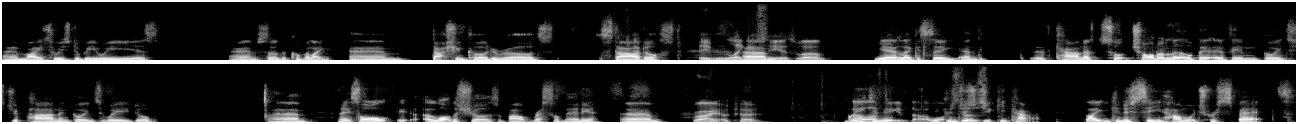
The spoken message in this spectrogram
um, right through his WWE years. Um, so they cover like um, and Cody Rhodes, Stardust, In legacy as well. yeah, legacy, and kind of touch on a little bit of him going to Japan and going to AEW. Um, and it's all a lot of the shows about WrestleMania. Um, Right. Okay. but I'll you can you can just you can ca- like you can just see how much respect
